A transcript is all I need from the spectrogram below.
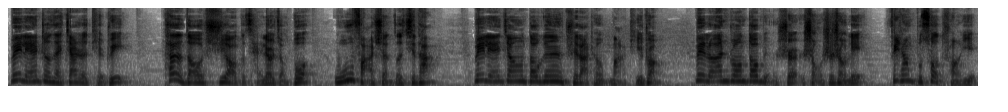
威廉正在加热铁锥，他的刀需要的材料较多，无法选择其他。威廉将刀根捶打成马蹄状，为了安装刀柄时省时省力，非常不错的创意。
